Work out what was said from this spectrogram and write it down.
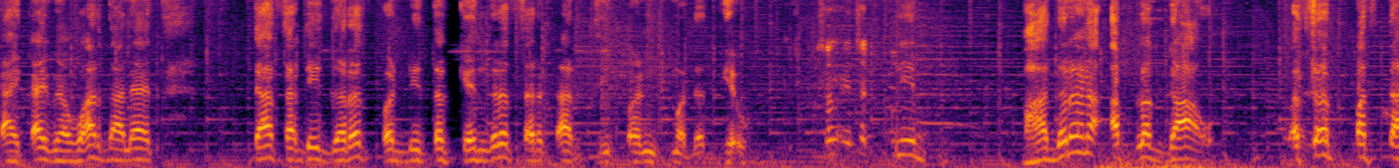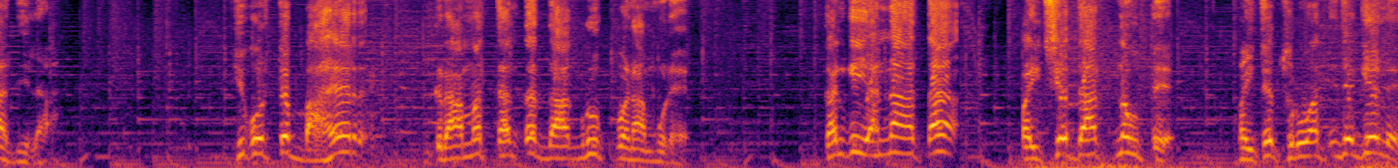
काय काय व्यवहार झाले आहेत त्यासाठी गरज पडली तर केंद्र सरकारची पण मदत घेऊ. सर भादरण आपलं गाव असं पत्ता दिला. ही गोष्ट बाहेर ग्रामस्थांचा जागरूकपणामुळे. कारण की यांना आता पैसे जात नव्हते. पैसे सुरुवातीचे गेले.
